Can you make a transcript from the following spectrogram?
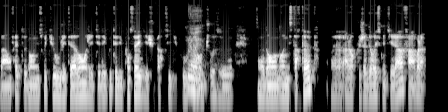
bah, en fait dans une structure où j'étais avant j'ai été dégoûté du conseil et je suis parti du coup faire autre chose dans, dans une start-up alors que j'adorais ce métier-là. Enfin voilà.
